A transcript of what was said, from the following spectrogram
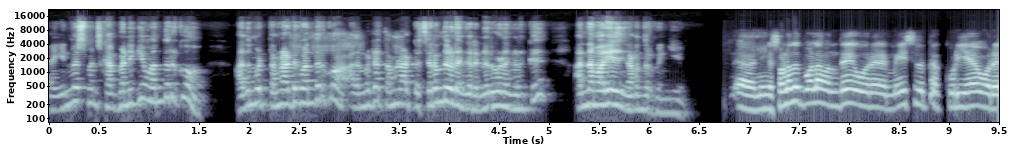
இன்வெஸ்ட்மெண்ட்ஸ் கம்பெனிக்கும் வந்திருக்கும். அது மட்டும் தமிழ்நாட்டுக்கு வந்திருக்கும். அது மட்டும் தமிழ்நாட்டு சிறந்து விளங்குற நிறுவனங்களுக்கு அந்த மாதிரியே நடந்திருக்கும் இங்கேயும். நீங்க சொன்னது போல வந்து ஒரு மெய்சிலுத்தக்கூடிய ஒரு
